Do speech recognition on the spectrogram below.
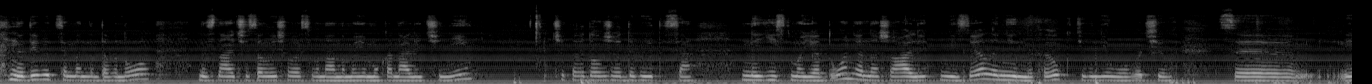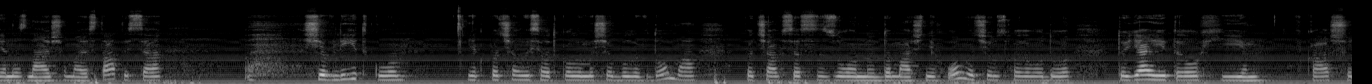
не дивиться мене давно. Не знаю, чи залишилась вона на моєму каналі чи ні, чи продовжує дивитися. Не їсть моя доня, на жаль, ні зелені, ні фруктів, ні овочів. Це я не знаю, що має статися. Ще влітку, як почалися, от коли ми ще були вдома, почався сезон домашніх овочів з городу, то я їй трохи в кашу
